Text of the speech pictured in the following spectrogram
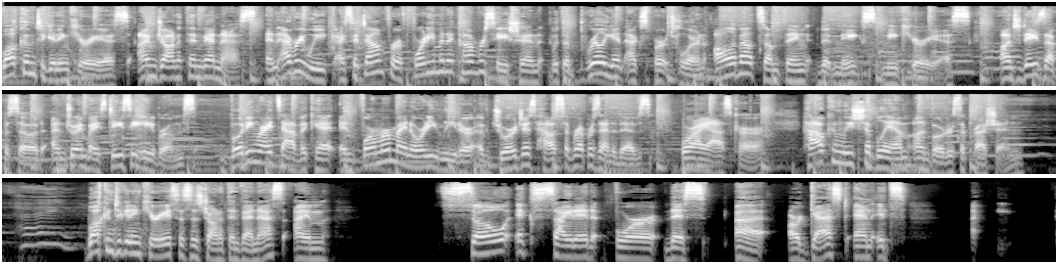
Welcome to Getting Curious. I'm Jonathan Van Ness, and every week I sit down for a 40 minute conversation with a brilliant expert to learn all about something that makes me curious. On today's episode, I'm joined by Stacey Abrams, voting rights advocate and former minority leader of Georgia's House of Representatives, where I ask her, How can we shablam on voter suppression? Welcome to Getting Curious. This is Jonathan Van Ness. I'm so excited for this uh, our guest, and it's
